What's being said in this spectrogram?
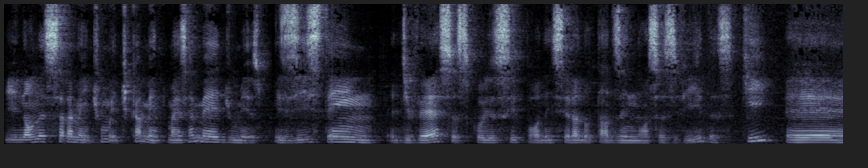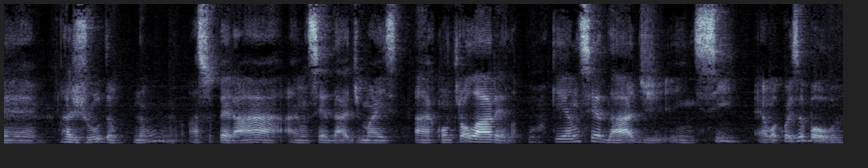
e não necessariamente um medicamento, mas remédio mesmo. Existem diversas coisas que podem ser adotadas em nossas vidas que é, ajudam não a superar a ansiedade, mas a controlar ela, porque a ansiedade em si é uma coisa boa.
